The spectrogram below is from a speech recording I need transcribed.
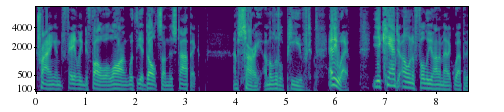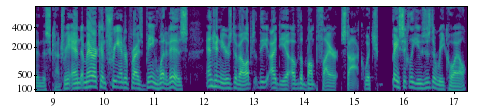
trying and failing to follow along with the adults on this topic. I'm sorry, I'm a little peeved. Anyway, you can't own a fully automatic weapon in this country, and American free enterprise being what it is, engineers developed the idea of the bump fire stock, which basically uses the recoil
